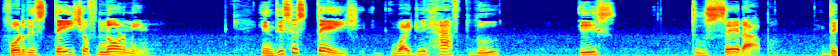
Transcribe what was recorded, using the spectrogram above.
For the stage of norming, in this stage, what you have to do is to set up the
